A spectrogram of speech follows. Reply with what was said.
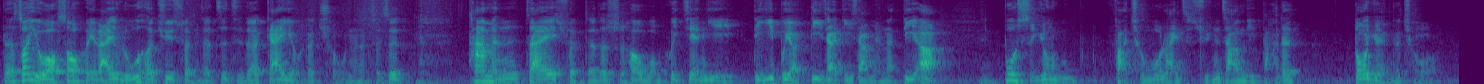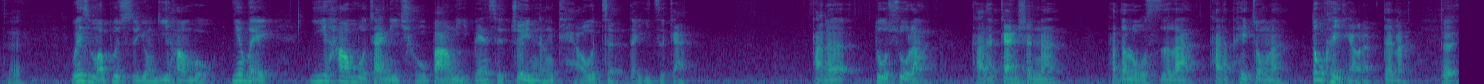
但所以我说回来，如何去选择自己的该有的球呢？只是他们在选择的时候，我会建议：第一，不要滴在地上面了；第二，不使用发球木来寻找你打的多远的球哦。对，为什么不使用一号木？因为一号木在你球包里边是最能调整的一支杆，它的度数啦，它的杆身啦，它的螺丝啦，它的配重啦，都可以调的，对吗？对，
